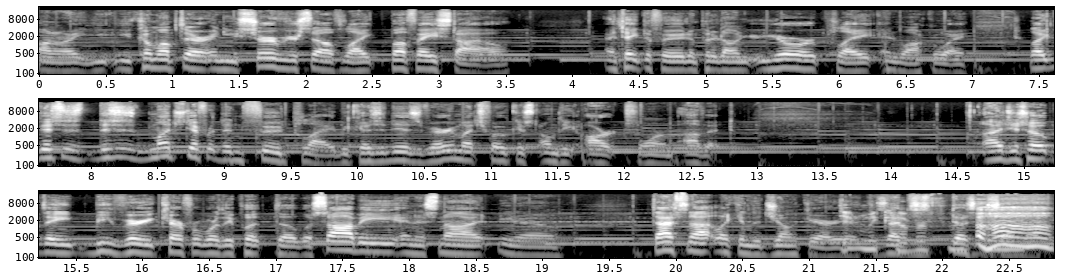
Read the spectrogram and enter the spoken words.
on it you, you come up there and you serve yourself like buffet style and take the food and put it on your plate and walk away. Like this is this is much different than food play because it is very much focused on the art form of it. I just hope they be very careful where they put the wasabi and it's not you know that's not like in the junk area. Didn't we 'cause that cover just food? doesn't sound ah.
